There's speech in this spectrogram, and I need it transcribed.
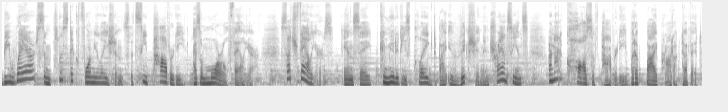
beware simplistic formulations that see poverty as a moral failure. Such failures, in, say, communities plagued by eviction and transience, are not a cause of poverty, but a byproduct of it.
